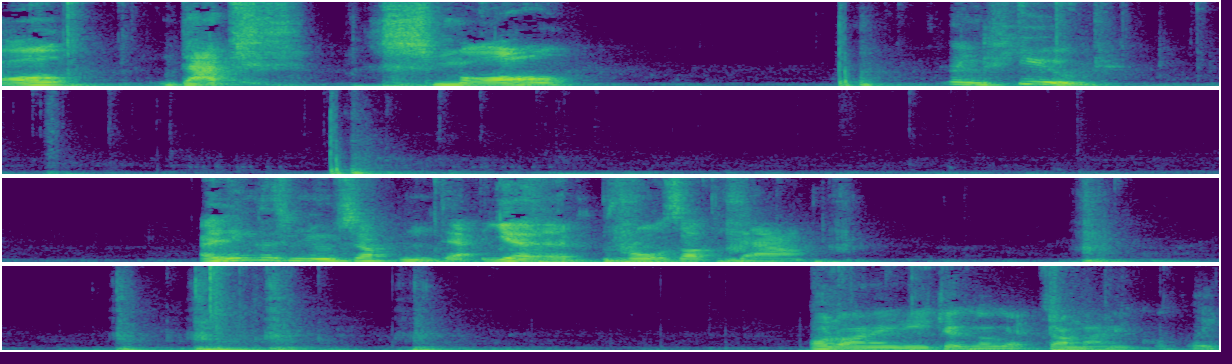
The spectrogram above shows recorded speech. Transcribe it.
All that small. Thing's huge. I think this moves up and down. Yeah, it rolls up and down. Hold on, I need to go get some money quickly.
